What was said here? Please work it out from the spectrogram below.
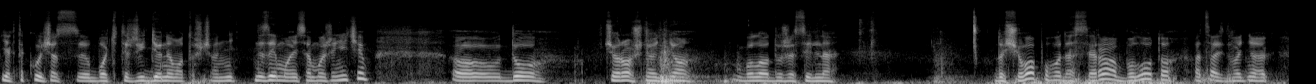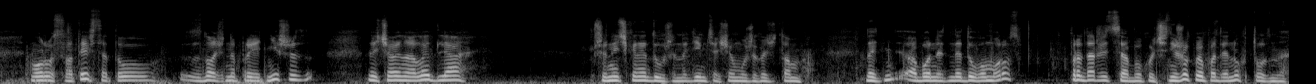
Як такою, зараз бачите, ж відео нема, то що не займаюся майже нічим. До вчорашнього дня була дуже сильна дощова погода, сира, болото, а це два дні, як мороз схватився, то значно приємніше, звичайно, але для пшенички не дуже. Надіємося, що може хоч там або не, не мороз продержиться, або хоч сніжок випаде, ну хто знає.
